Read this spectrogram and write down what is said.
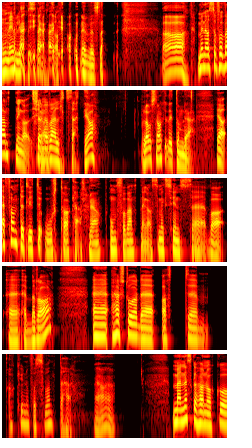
Hun er jo litt bestemt, ja, da. ja, hun er bestemt. Ah, Men altså, forventninger generelt sett. ja. La oss snakke litt om det. Ja, jeg fant et lite ordtak her. Ja. om forventninger, som jeg syns eh, var eh, er bra. Eh, her står det at eh, Å, kunne forsvant det her. Ja, ja. Mennesker har noe å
